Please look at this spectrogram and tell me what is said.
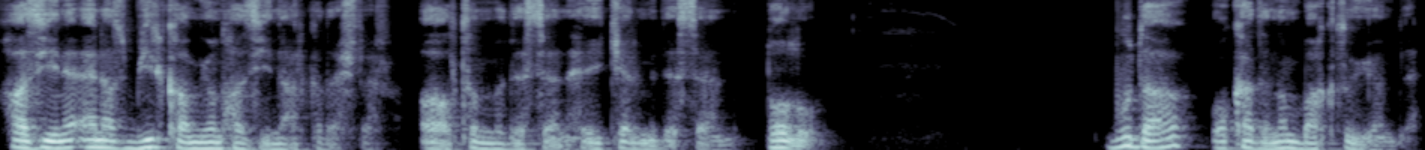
hazine en az bir kamyon hazine arkadaşlar. Altın mı desen, heykel mi desen, dolu. Bu da o kadının baktığı yönde.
